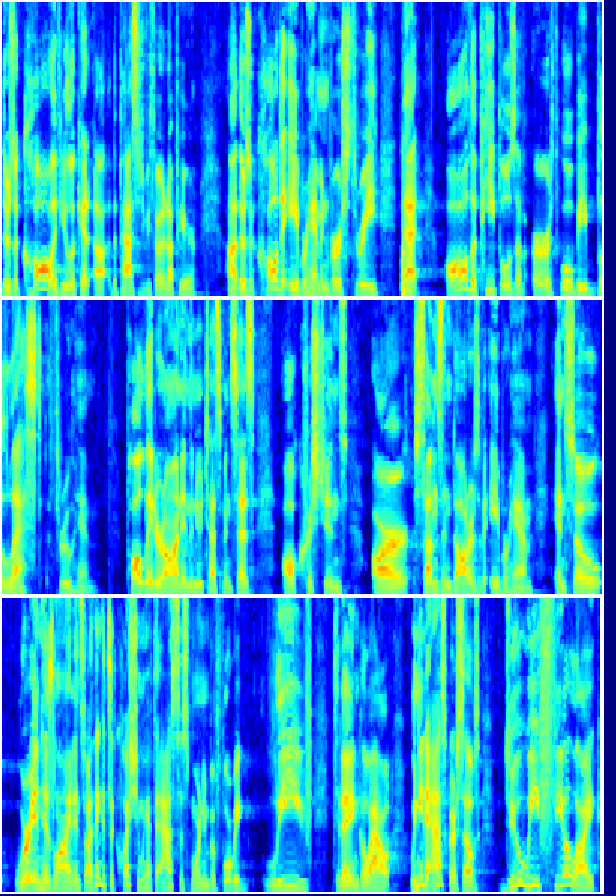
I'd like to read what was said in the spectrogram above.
there's a call, if you look at uh, the passage, if you throw it up here, uh, there's a call to Abraham in verse 3 that all the peoples of earth will be blessed through him. Paul later on in the New Testament says all Christians are sons and daughters of Abraham. And so we're in his line. And so I think it's a question we have to ask this morning before we leave today and go out. We need to ask ourselves do we feel like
